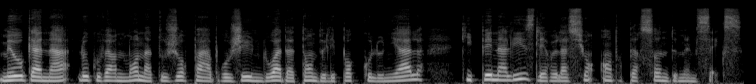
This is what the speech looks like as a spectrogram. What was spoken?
Mais au Ghana, le gouvernement n'a toujours pas abrogé une loi datant de l'époque coloniale qui pénalise les relations entre personnes de même sexe.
